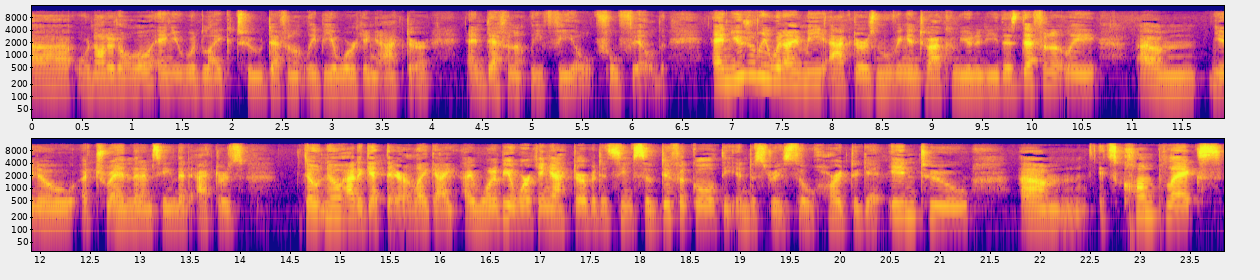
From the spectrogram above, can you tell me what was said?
uh, or not at all and you would like to definitely be a working actor and definitely feel fulfilled and usually when i meet actors moving into our community there's definitely um, you know a trend that i'm seeing that actors don't know how to get there like i, I want to be a working actor but it seems so difficult the industry is so hard to get into um, it's complex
